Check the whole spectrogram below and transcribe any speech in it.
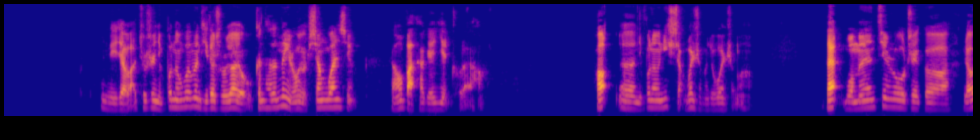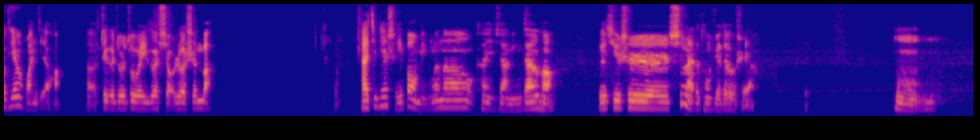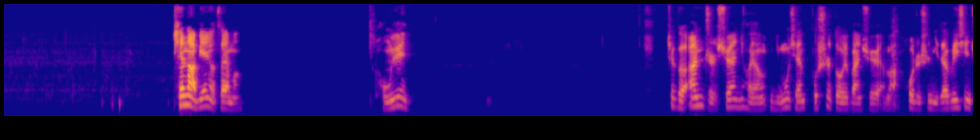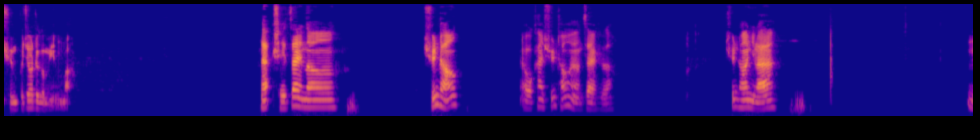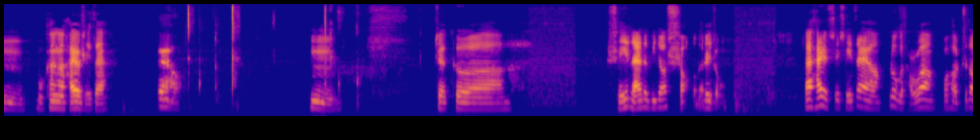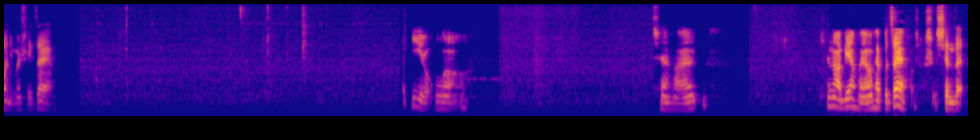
你理解吧？就是你不能问问题的时候要有跟它的内容有相关性，然后把它给引出来哈。好，呃，你不能你想问什么就问什么哈。”来，我们进入这个聊天环节哈，啊，这个就是作为一个小热身吧。来，今天谁报名了呢？我看一下名单哈，尤其是新来的同学都有谁啊？嗯，天那边有在吗？鸿运。这个安芷轩，你好像你目前不是多维班学员吧？或者是你在微信群不叫这个名吧？来，谁在呢？寻常，哎，我看寻常好像在似的。寻常，你来。嗯，我看看还有谁在。你好。嗯，这个。谁来的比较少的这种？来，还有谁谁在啊？露个头啊，我好知道你们谁在啊。易容啊，浅蓝，天那边好像还不在，好像是现在。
